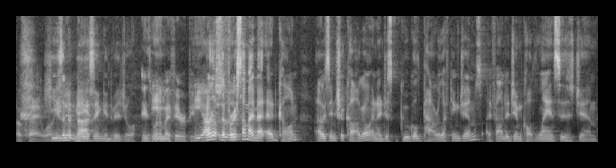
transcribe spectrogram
Okay, well, He's he an did not- amazing individual. He's He- one of my favorite people. he You know, the- the first time I met Ed Coan, I was in Chicago and I just Googled powerlifting gyms. I found a gym called Lance's Gym.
